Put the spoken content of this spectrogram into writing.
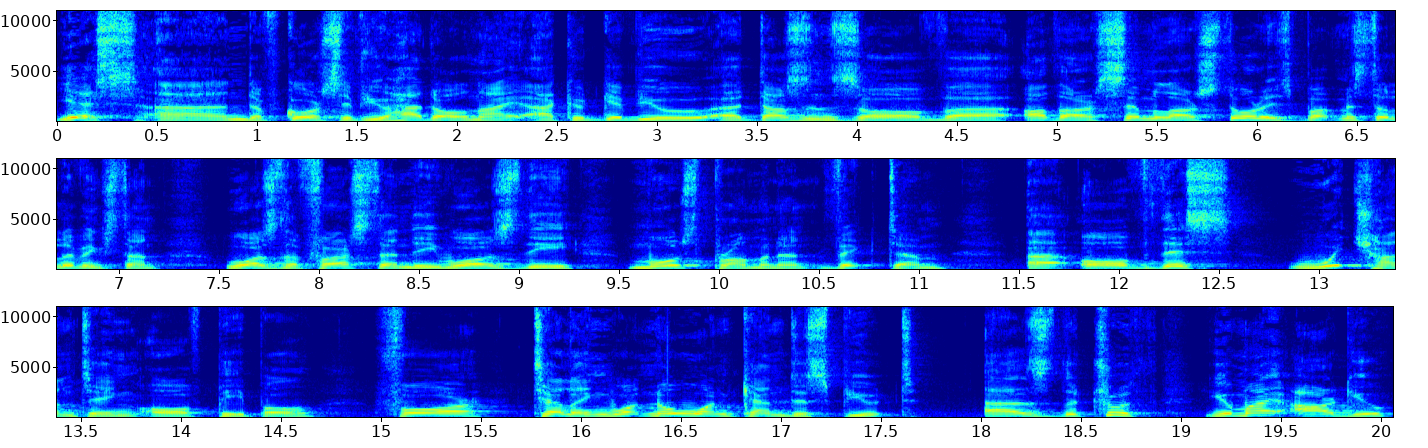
Yes, and of course, if you had all night, I could give you uh, dozens of uh, other similar stories. But Mr. Livingstone was the first, and he was the most prominent victim. Uh, of this witch hunting of people for telling what no one can dispute as the truth. You might argue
